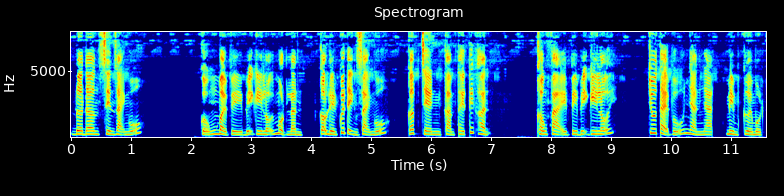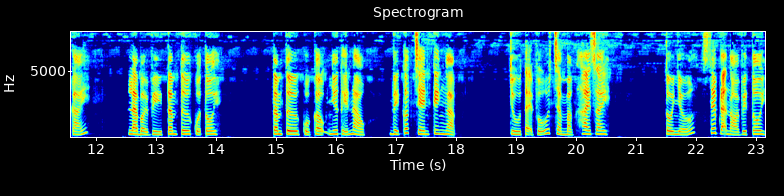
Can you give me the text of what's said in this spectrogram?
đưa đơn xin giải ngũ. Cũng bởi vì bị ghi lỗi một lần, cậu liền quyết định giải ngũ. Cấp trên cảm thấy tiếc hận. Không phải vì bị ghi lỗi. Chu Tại Vũ nhàn nhạt, nhạt, mỉm cười một cái. Là bởi vì tâm tư của tôi. Tâm tư của cậu như thế nào? Vị cấp trên kinh ngạc. Chu Tại Vũ trầm mặc hai giây. Tôi nhớ, sếp đã nói với tôi,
